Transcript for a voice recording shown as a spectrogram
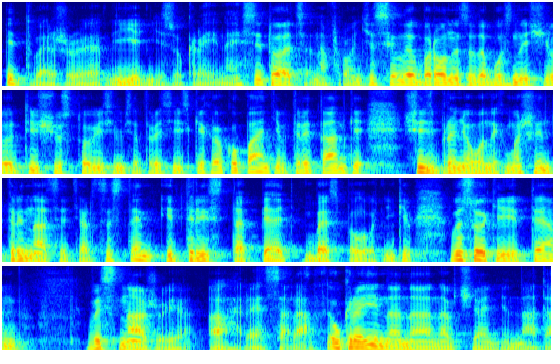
підтверджує єдність з Україною. Ситуація на фронті сили оборони за добу знищили 1180 російських окупантів, 3 танки, 6 броньованих машин, 13 артсистем і 305 безпілотників. Високий темп виснажує агресора. Україна на навчанні НАТО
